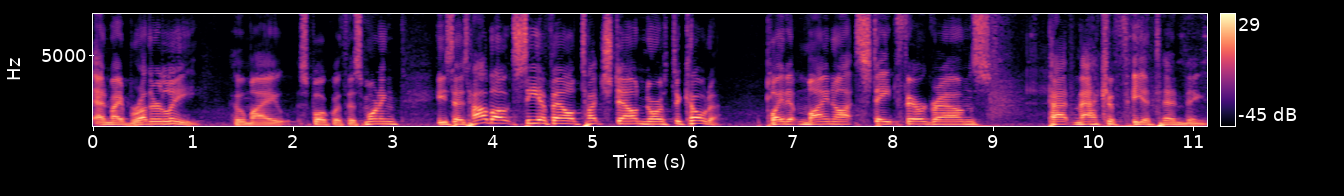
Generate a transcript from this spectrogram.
and my brother Lee, whom I spoke with this morning. He says, How about CFL touchdown North Dakota? Played at Minot State Fairgrounds. Pat McAfee attending.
